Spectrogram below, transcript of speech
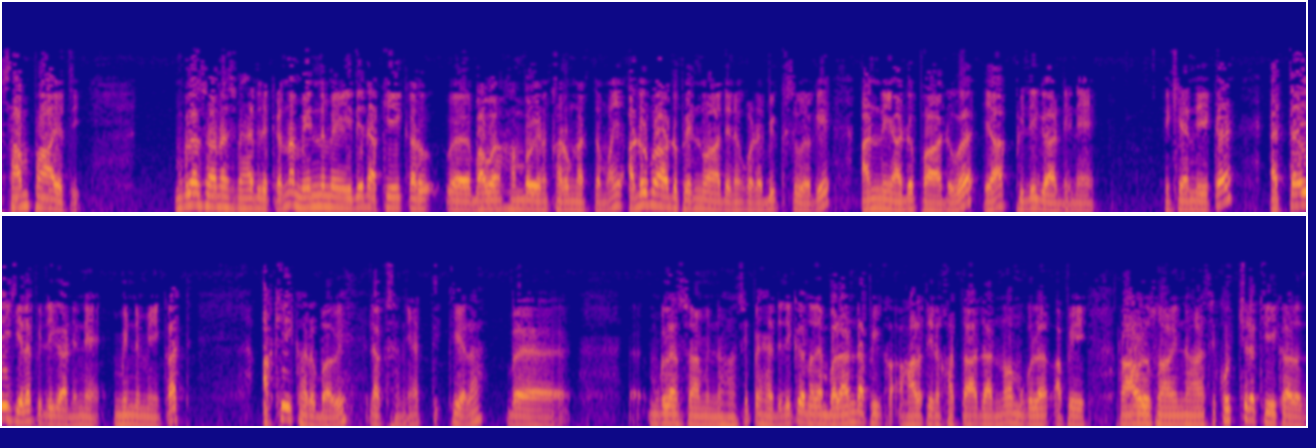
සම්පායති මුගලන් ස්වාමීන් පැහැදිලි කරන මෙන්න මේ විදිහට අකීකරු බව හම්බ වෙන කරුණක් තමයි අඩුපාඩු පෙන්වා දෙනකොට භික්ෂුවගේ අන්නේ අඩුපාඩුව එයා පිළිගන්නේ නැහැ. ඒ කියන්නේ ඒක ඇතයි කියලා පිළිගන්නේ නැහැ. මෙන්න මේකත් අකීකර භවයේ ලක්ෂණයක් කියලා මුගලන් ස්වාමීන් වහන්සේ පැහැදිලි කරනවා. දැන් බලන්න අපි අහලා තියෙන කතා දන්නවා මුගල අපේ රාහුල ස්වාමීන් වහන්සේ කොච්චර කීකරද.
